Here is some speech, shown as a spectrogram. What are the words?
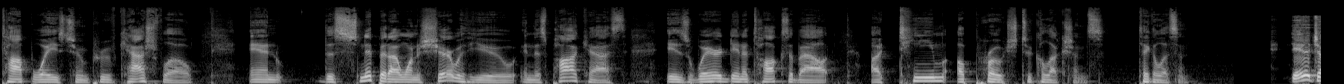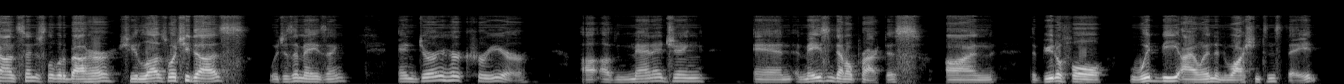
Top Ways to Improve Cash Flow. And the snippet I want to share with you in this podcast is where Dayna talks about a team approach to collections. Take a listen. Dayna Johnson, just a little bit about her. She loves what she does, which is amazing. And during her career uh, of managing an amazing dental practice on the beautiful Whidbey Island in Washington State,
